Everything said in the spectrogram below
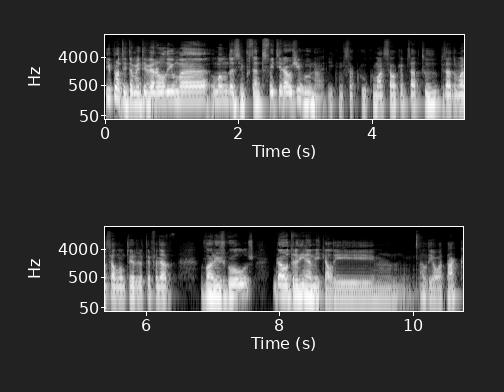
E pronto, e também tiveram ali uma, uma mudança importante. Foi tirar o Giroud, não é? E começar com, com o Marcelo, que apesar de tudo, apesar do Marcelo não ter, ter falhado vários golos, dá outra dinâmica ali, ali ao ataque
